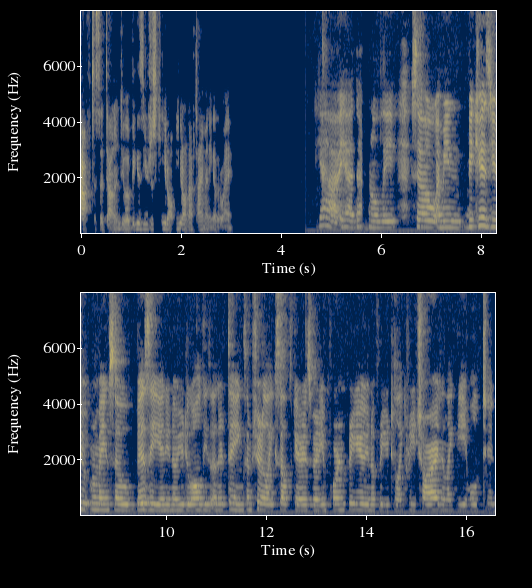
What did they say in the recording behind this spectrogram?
have to sit down and do it because you just you don't you don't have time any other way yeah, yeah, definitely. So, I mean, because you remain so busy and you know you do all these other things, I'm sure like self-care is very important for you, you know, for you to like recharge and like be able to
